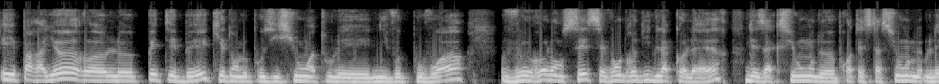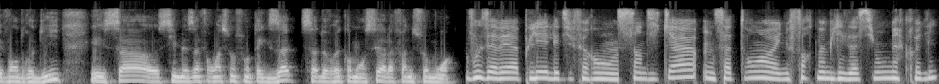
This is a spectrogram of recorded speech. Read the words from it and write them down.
Et par ailleurs, euh, le PTB, qui est dans l'opposition à tous les niveaux de pouvoir, veut relancer ces vendredis de la colère, des actions de protestation les vendredis. Et ça, euh, si mes informations sont exactes, ça devrait commencer à la fin de ce mois. Vous avez appelé les différents syndicats. On s'attend à une forte mobilisation mercredi?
